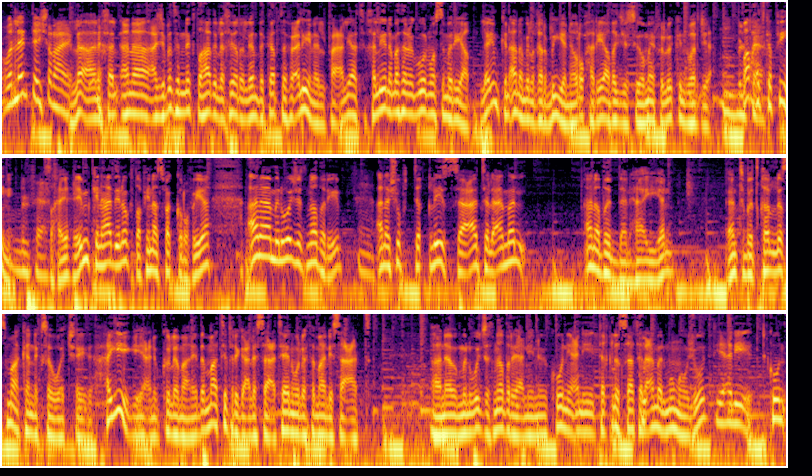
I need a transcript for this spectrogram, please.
ولا أنت إيش رأيك؟ لا أنا خل... أنا عجبتني النقطة هذه الأخيرة اللي أنت ذكرتها فعليا الفعاليات. خلينا مثلا نقول موسم الرياض. لا يمكن أنا من الغربية إني أروح الرياض أجلس يومين في الويكند وأرجع. ما راح تكفيني. بالفعل. صحيح. يمكن هذه نقطة في ناس فكروا فيها. أنا من وجهة نظري أنا أشوف تقليص ساعات العمل أنا ضده نهائيا. أنت بتقلص ما كأنك سويت شيء حقيقي يعني بكل أمانة. إذا ما تفرق على ساعتين ولا ثمانية ساعات. أنا من وجهة نظري يعني إنه يكون يعني تقليص ساعات العمل مو موجود. يعني تكون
